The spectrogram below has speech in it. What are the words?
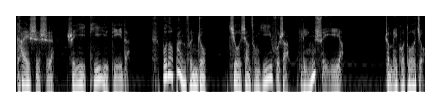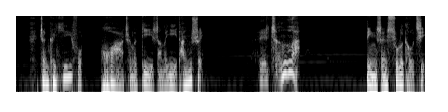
开始时是一滴一滴的，不到半分钟，就像从衣服上淋水一样。这没过多久。整个衣服化成了地上的一滩水，成了。定神舒了口气，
